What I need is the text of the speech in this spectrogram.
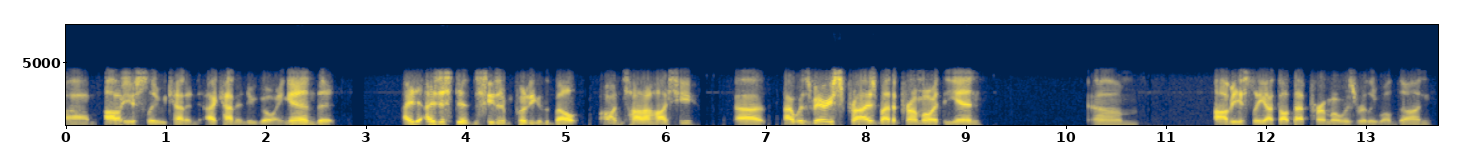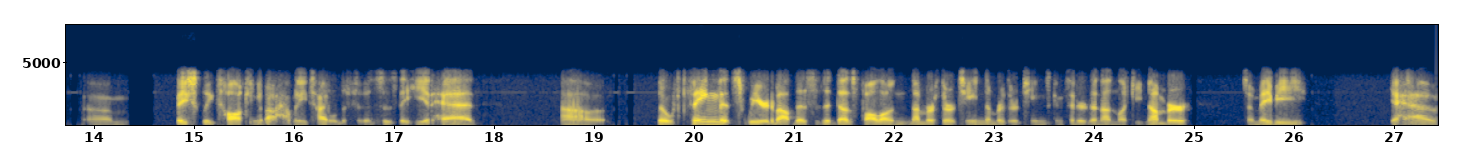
Um, obviously, we kind of, I kind of knew going in that I, I just didn't see them putting the belt on Tanahashi. Uh, I was very surprised by the promo at the end. Um, obviously, I thought that promo was really well done. Um, basically, talking about how many title defenses that he had had. Uh, the thing that's weird about this is it does fall on number 13. Number 13 is considered an unlucky number. So maybe you have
